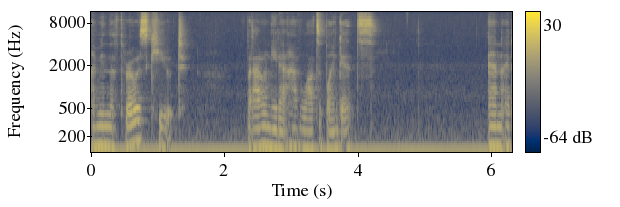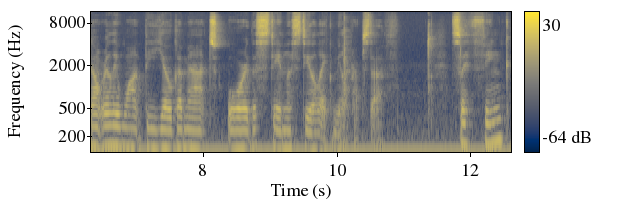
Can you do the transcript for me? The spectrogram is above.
I mean, the throw is cute, but I don't need it. I have lots of blankets. And I don't really want the yoga mat or the stainless steel like meal prep stuff. So I think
